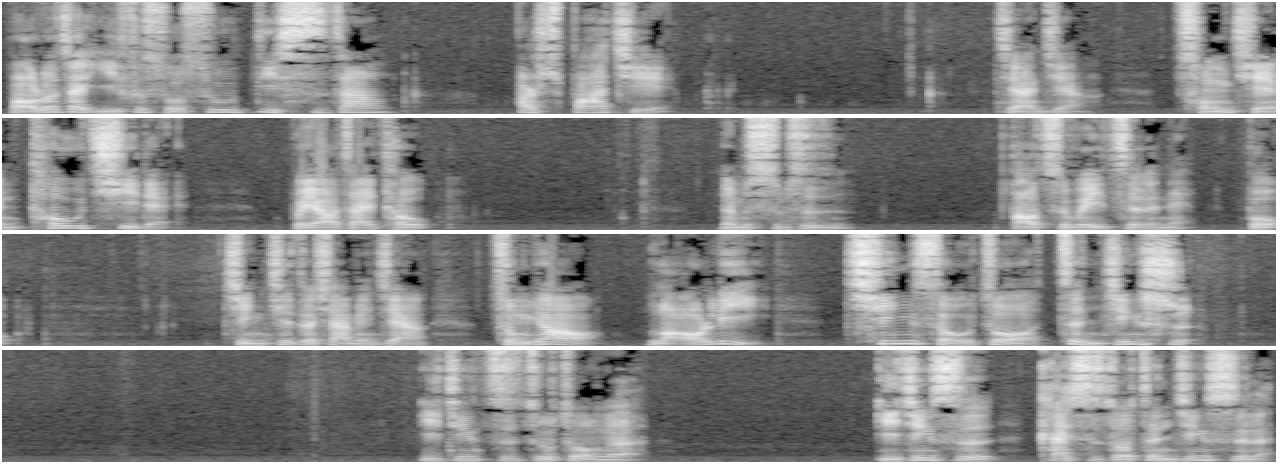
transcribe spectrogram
保罗在以弗所书第四章二十八节这样讲：从前偷窃的，不要再偷。那么，是不是到此为止了呢？不，紧接着下面讲，总要劳力亲手做正经事。已经止住作恶，已经是开始做正经事了，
